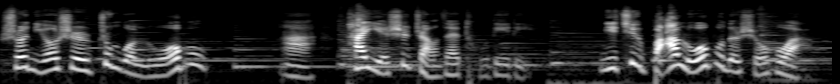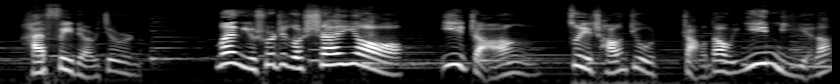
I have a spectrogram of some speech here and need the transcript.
说你要是种过萝卜，啊，它也是长在土地里。你去拔萝卜的时候啊，还费点劲儿呢。那你说这个山药一长，最长就长到一米了，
